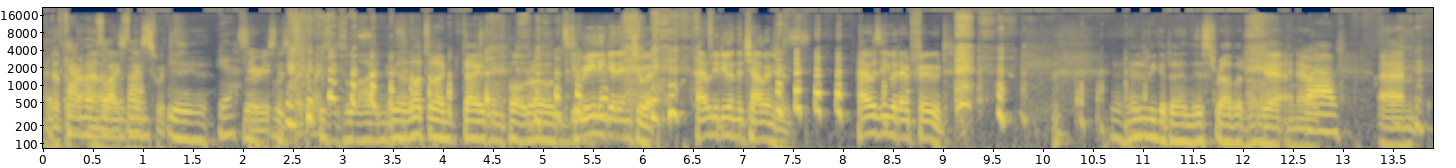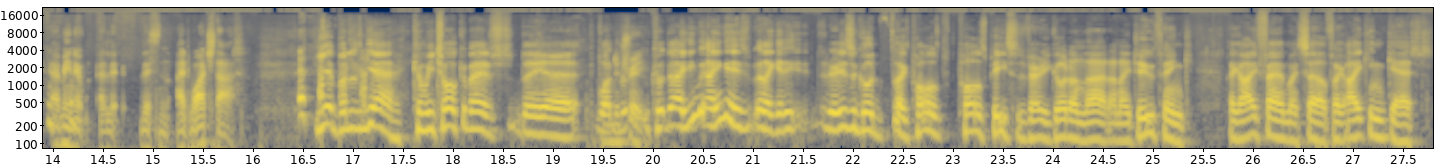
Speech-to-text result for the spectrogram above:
I That love the that we're camera was always analysing on. this with Yeah, yeah. Yeah. seriousness, No, by the way. this is a line. You know, not that I'm doubting Paul Rhodes. You really get into it. How will he do in the challenges? How is he without food? How did we go down this rabbit hole? Yeah, I know. Well, Um, I mean, it, uh, listen, I'd watch that. Yeah, but yeah, can we talk about the uh, what the tree. I think I think it's like it, there is a good like Paul Paul's piece is very good on that, and I do think like I found myself like I can get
